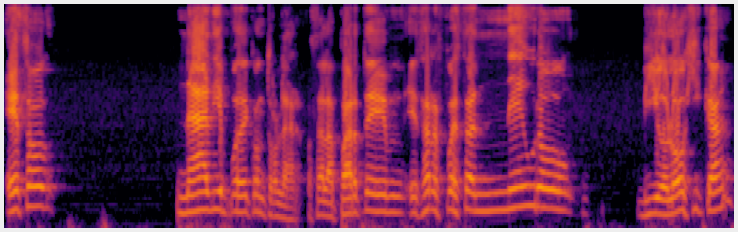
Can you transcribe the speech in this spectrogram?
Eso nadie puede controlar. O sea, la parte, esa respuesta neurobiológica,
